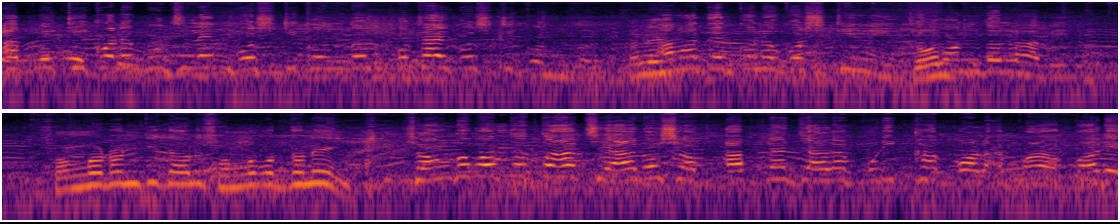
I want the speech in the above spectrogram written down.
আপনি কি করে বুঝলেন গোষ্ঠী কোন্দল কোথায় গোষ্ঠী কোন্দল আমাদের কোনো গোষ্ঠী নেই কোন্দল হবে সংগঠন কি তাহলে সংঘবদ্ধ নেই? সংঘবদ্ধ তো আছে আরও সব আপনার যারা পরীক্ষা করে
